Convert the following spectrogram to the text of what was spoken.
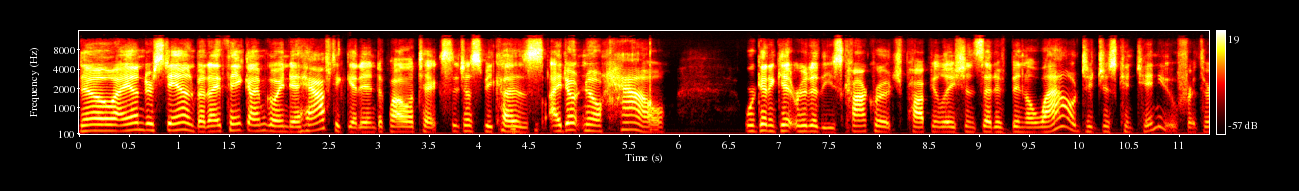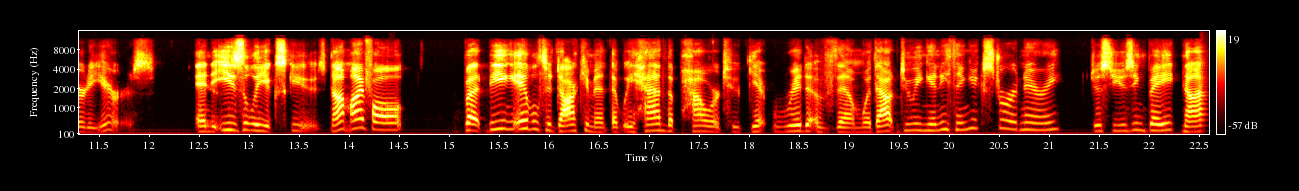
No, I understand, but I think I'm going to have to get into politics just because I don't know how we're going to get rid of these cockroach populations that have been allowed to just continue for 30 years and easily excused. Not my fault, but being able to document that we had the power to get rid of them without doing anything extraordinary, just using bait, not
